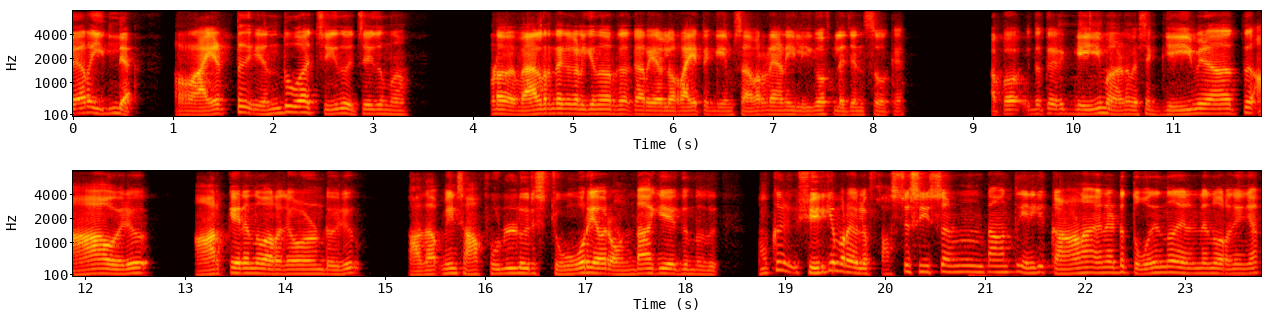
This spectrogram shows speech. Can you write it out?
വേറെ ഇല്ല. റയട്ട് എന്തുവാ ചെയ്തു വെച്ചേക്കുന്ന? നമ്മുടെ വാലറിന്റെ ഒക്കെ കളിക്കുന്നവർക്കൊക്കെ അറിയാമല്ലോ റയറ്റ് ഗെയിംസ് അവരുടെയാണ് ഈ ലീഗ് ഓഫ് ലെജൻസും ഒക്കെ. അപ്പോൾ ഇതൊക്കെ ഒരു ഗെയിമാണ് പക്ഷെ ഗെയിമിനകത്ത് ആ ഒരു ആർക്കേരെന്ന് പറഞ്ഞുകൊണ്ട് ഒരു കഥ മീൻസ് ആ ഫുൾ ഒരു സ്റ്റോറി അവർ ഉണ്ടാക്കിയേക്കുന്നത്. നമുക്ക് ശരിക്കും പറയാമല്ലോ ഫസ്റ്റ് സീസണിനകത്ത് എനിക്ക് കാണാനായിട്ട് തോന്നുന്നത് എന്നു പറഞ്ഞു കഴിഞ്ഞാൽ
